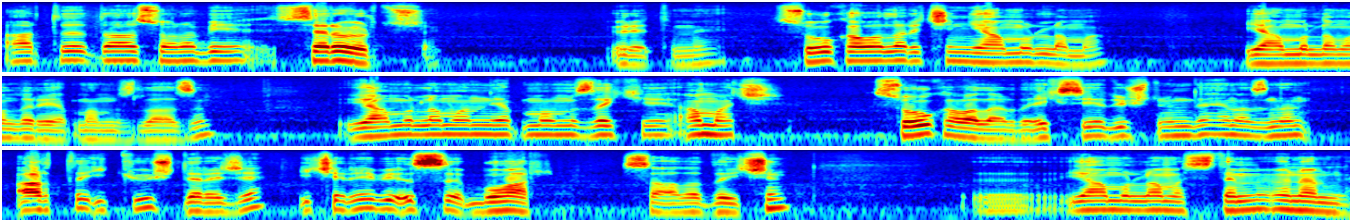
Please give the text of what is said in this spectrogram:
Artı daha sonra bir sera örtüsü üretimi. Soğuk havalar için yağmurlama. Yağmurlamaları yapmamız lazım. Yağmurlamanın yapmamızdaki amaç soğuk havalarda eksiye düştüğünde en azından artı 2-3 derece içeriye bir ısı, buhar sağladığı için yağmurlama sistemi önemli.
